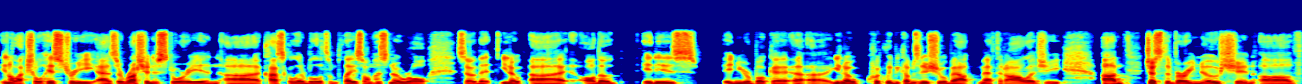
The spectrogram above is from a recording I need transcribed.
intellectual history as a Russian historian, uh, classical liberalism plays almost no role. So that, you know, uh, although it is in your book, uh, uh, you know, quickly becomes an issue about methodology. Um, just the very notion of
